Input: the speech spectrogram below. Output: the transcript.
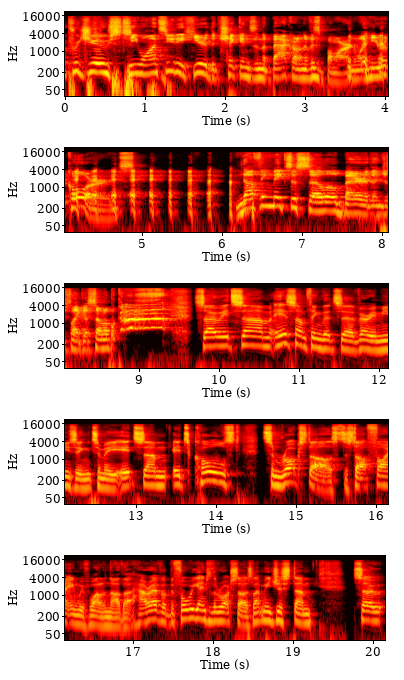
overproduced He wants you to hear the chickens in the background of his barn when he records. Nothing makes a solo better than just like a solo. So it's um here's something that's uh, very amusing to me. It's um it's caused some rock stars to start fighting with one another. However, before we get into the rock stars, let me just um so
